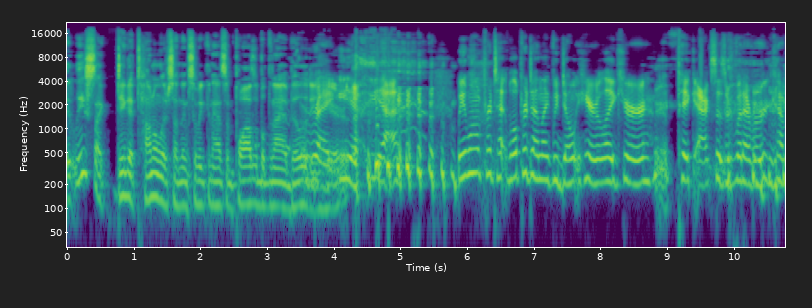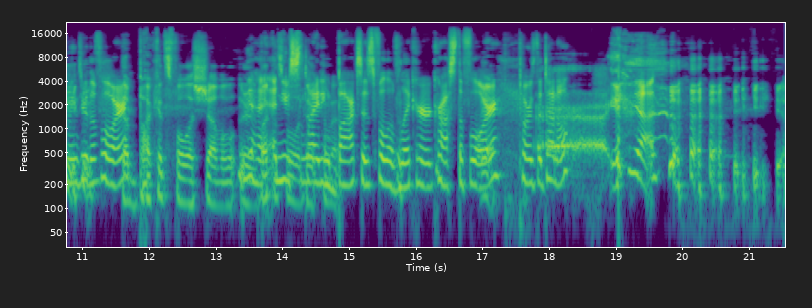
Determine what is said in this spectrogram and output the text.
at least like dig a tunnel or something so we can have some plausible deniability Right, here. yeah, yeah. we won't pretend. We'll pretend like we don't hear like your pickaxes or whatever coming through the floor. the buckets full of shovel. Or yeah, and you full of dirt sliding boxes full of liquor across the floor Yeah. towards the tunnel. Yeah. Yeah, yeah.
